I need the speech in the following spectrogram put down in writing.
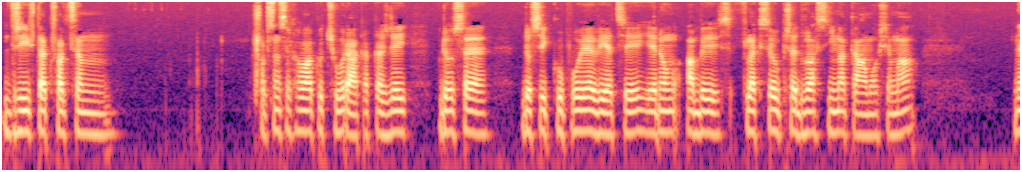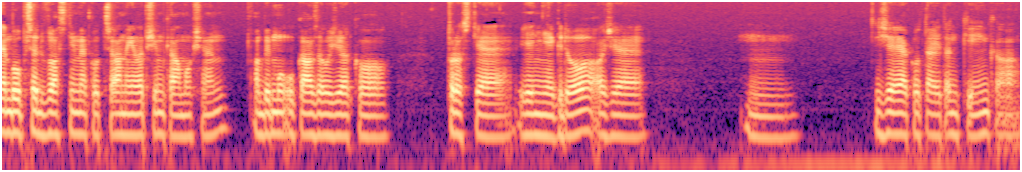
Dřív tak fakt jsem fakt jsem se choval jako čurák a každý, kdo se kdo si kupuje věci jenom, aby flexil před vlastníma kámošema nebo před vlastním jako třeba nejlepším kámošem, aby mu ukázal, že jako prostě je někdo a že, hmm, že jako tady ten king a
